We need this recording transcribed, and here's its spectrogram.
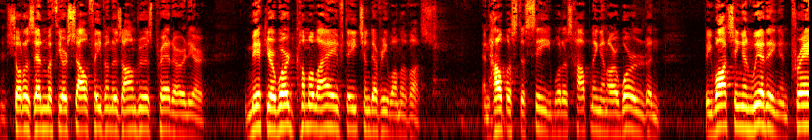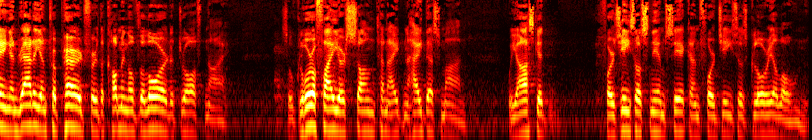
and shut us in with yourself, even as Andrew has prayed earlier. Make your word come alive to each and every one of us. And help us to see what is happening in our world and be watching and waiting and praying and ready and prepared for the coming of the Lord that draweth nigh. So glorify your Son tonight and hide this man. We ask it for Jesus' name's sake and for Jesus' glory alone.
